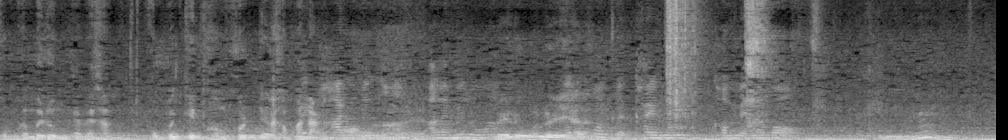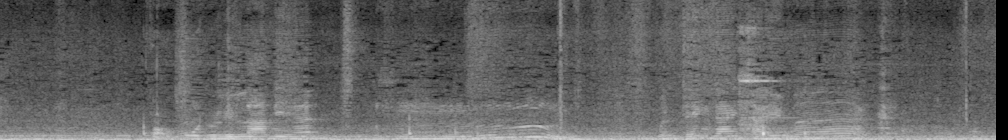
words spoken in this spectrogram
ผมก็ไม่รู้เหมือนกันนะครับ ผมเพิ่งกินพร้อมคุณเนี่ยนะครับว่าหนังพันปองหนึ่งเหรออะไรอะไรไม่รู้อะไม่รู้เลยแล้วฮะทุกคนเกิดใครรู้คอมเมนต์มาบอกอืมของโอดูลินร้านนี้ฮะอื้อหือ เหมือนเด้งได้ใจมากโอ้โห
